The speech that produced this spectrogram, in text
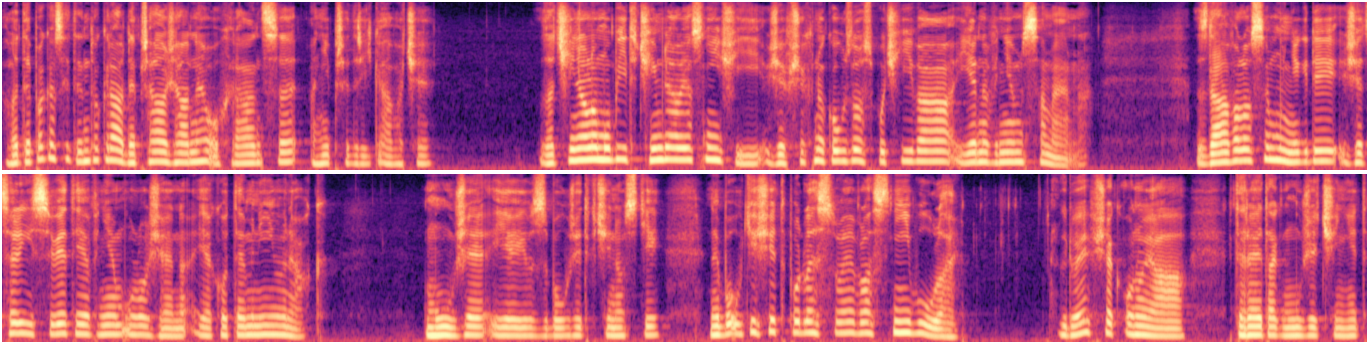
Ale Tepaka si tentokrát nepřál žádného ochránce ani předříkávače. Začínalo mu být čím dál jasnější, že všechno kouzlo spočívá jen v něm samém. Zdávalo se mu někdy, že celý svět je v něm uložen jako temný mrak. Může jej vzbouřit k činnosti nebo utěšit podle své vlastní vůle. Kdo je však ono já, které tak může činit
